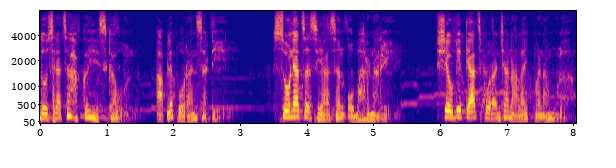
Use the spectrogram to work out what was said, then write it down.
दुसऱ्याचा हक्क हिसकावून आपल्या पोरांसाठी सोन्याचं सिंहासन उभारणारे शेवटी त्याच पोरांच्या नालायकपणामुळं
